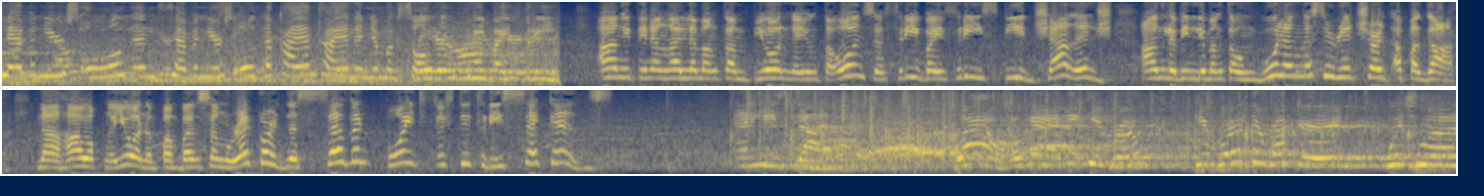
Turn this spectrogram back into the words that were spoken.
11 years old and 7 years old na kayang-kaya na niya mag-solve ng 3x3. Ang itinangal namang kampyon ngayong taon sa 3x3 Speed Challenge, ang 15 taong gulang na si Richard Apagar, na hawak ngayon ang pambansang record na 7.53 seconds. And he's done. Wow, okay, I think he broke, he broke the record, which was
